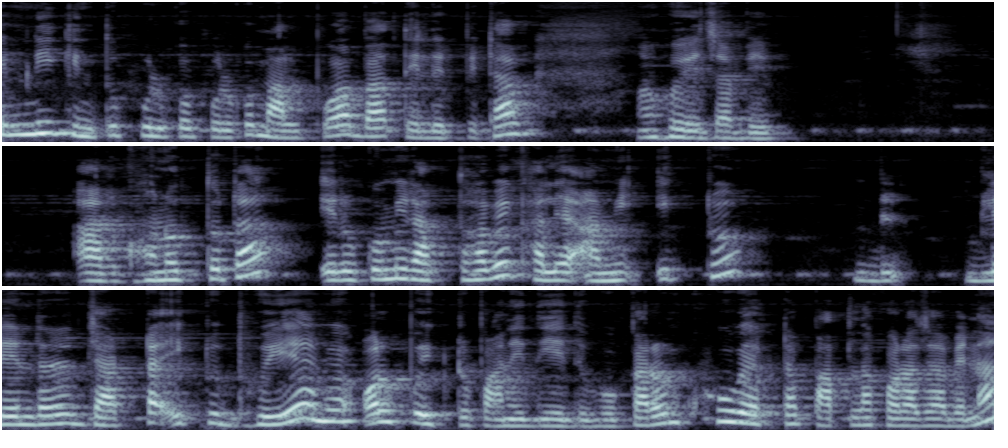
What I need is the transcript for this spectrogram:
এমনি কিন্তু ফুলকো ফুলকো মালপোয়া বা তেলের পিঠা হয়ে যাবে। আর ঘনত্বটা এরকমই রাখতে হবে। খালি আমি একটু ব্লেন্ডারের জারটা একটু ধুয়ে আমি অল্প একটু পানি দিয়ে দেব। কারণ খুব একটা পাতলা করা যাবে না।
